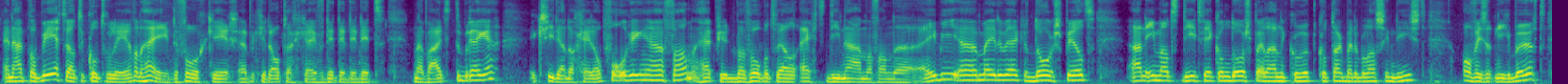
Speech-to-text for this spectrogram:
en hij probeert wel te controleren van... hé, hey, de vorige keer heb ik je de opdracht gegeven dit, dit, dit, dit naar buiten te brengen. Ik zie daar nog geen opvolging eh, van. Heb je bijvoorbeeld wel echt die namen van de EBI-medewerker doorgespeeld... aan iemand die het weer kon doorspelen aan een corrupt contact bij de Belastingdienst? Of is dat niet gebeurd?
